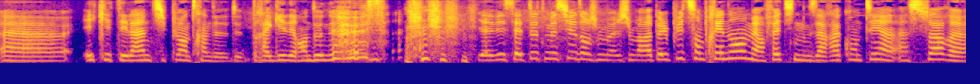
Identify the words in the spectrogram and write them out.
Euh, et qui était là un petit peu en train de, de draguer des randonneuses. il y avait cet autre monsieur dont je me, je me rappelle plus de son prénom, mais en fait il nous a raconté un, un soir, euh,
